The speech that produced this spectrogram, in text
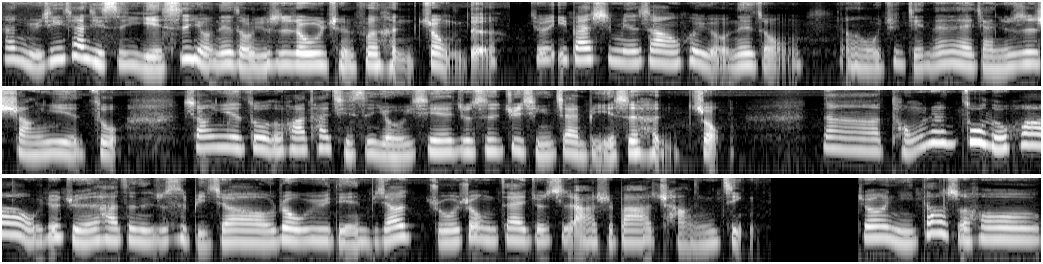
那女性向其实也是有那种就是肉欲成分很重的，就一般市面上会有那种，嗯，我就简单来讲就是商业作。商业作的话，它其实有一些就是剧情占比也是很重。那同人作的话，我就觉得它真的就是比较肉欲点，比较着重在就是 R 十八场景。就你到时候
